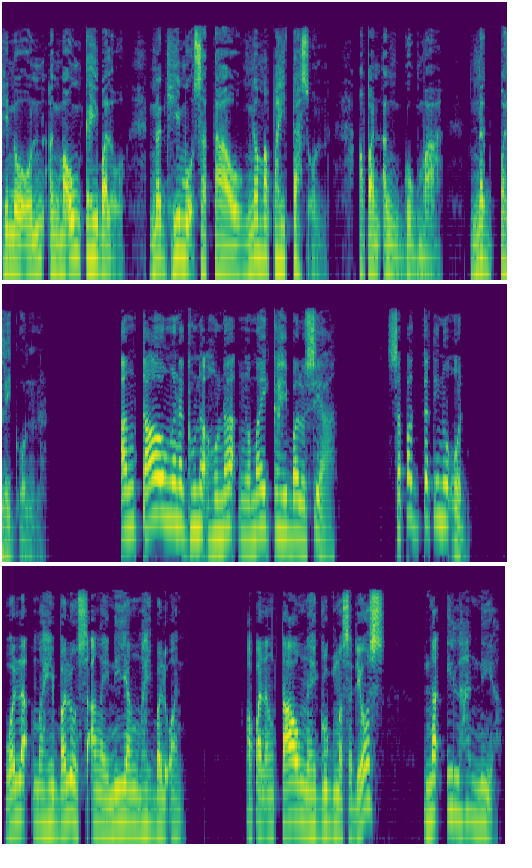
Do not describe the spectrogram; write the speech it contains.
Hinoon ang maong kahibalo naghimo sa tao nga mapahitason apan ang gugma nagpaligon. Ang tao nga naghuna-huna nga may kahibalo siya, sa pagkatinuod, wala mahibalo sa angay niyang mahibaluan. Apan ang taong nahigugma sa Dios, nailhan niya.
